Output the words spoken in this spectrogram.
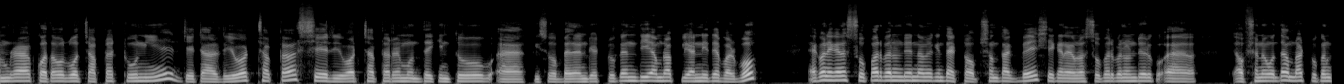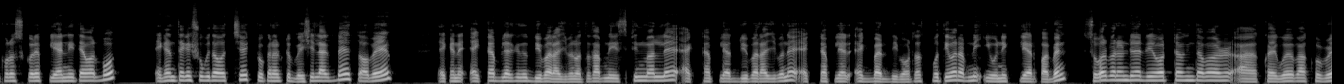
আমরা কথা বলব চ্যাপ্টার টু নিয়ে, যেটা রিওয়ার্ড চ্যাপ্টার সেই রিওয়ার্ড চ্যাপ্টারের মধ্যে কিন্তু কিছু ব্যালেন্ডিয়ার টোকেন দিয়ে আমরা প্লেয়ার নিতে পারব। এখন এখানে সুপার ব্যালেন্ডিয়ার নামে কিন্তু একটা অপশন থাকবে, সেখানে আমরা সুপার ব্যালেন্ডিয়ার অপশনের মধ্যে আমরা টোকেন খরচ করে প্লেয়ার নিতে পারব। এখান থেকে সুবিধা হচ্ছে টোকেন একটু বেশি লাগবে, তবে এখানে একটা প্লেয়ার কিন্তু দুইবার আসবে না। অর্থাৎ আপনি স্পিন মারলে একটা প্লেয়ার দুইবার আসবে না, একটা প্লেয়ার একবার দিবে। অর্থাৎ প্রতিবার আপনি ইউনিক প্লেয়ার পাবেন। সুপার ব্যালেন্ডিয়ার রিওয়ার্ডটাও কিন্তু আবার কয়েকভাবে ভাগ করবে।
